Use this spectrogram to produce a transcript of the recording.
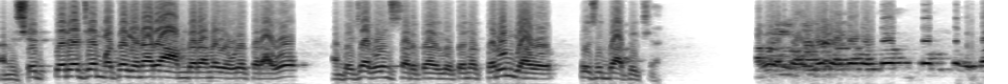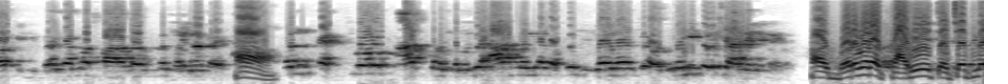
आणि शेतकऱ्याचे मत घेणाऱ्या आमदारांना एवढं करावं आणि त्याच्याकडून सरकार लोकांना करून घ्यावं हे सुद्धा अपेक्षा आहे. हा. पण ऍक्च्युअल आजपर्यंत म्हणजे आठ महिन्यापासून दिव्यांगांचे अजूनही पैसे आलेले नाही हा बरोबर आहे. काही त्याच्यातले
